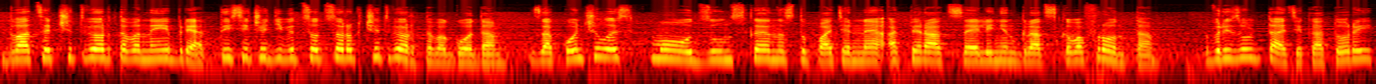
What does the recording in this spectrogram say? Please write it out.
24 ноября 1944 года закончилась Моудзунская наступательная операция Ленинградского фронта, в результате которой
